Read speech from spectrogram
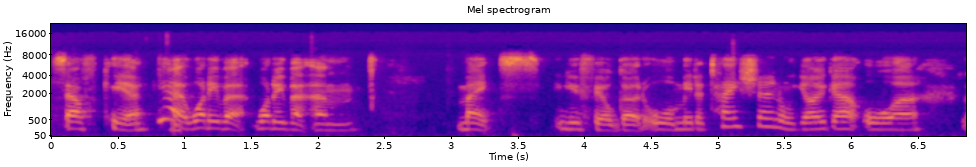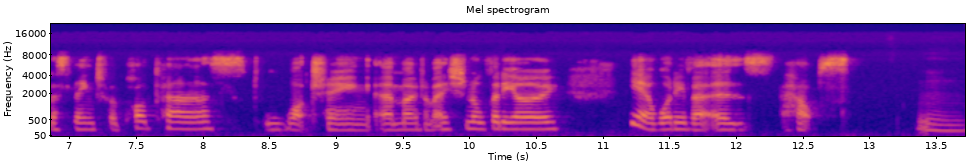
self care. Yeah, whatever whatever um makes you feel good, or meditation, or yoga, or listening to a podcast, or watching a motivational video. Yeah, whatever is helps mm.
